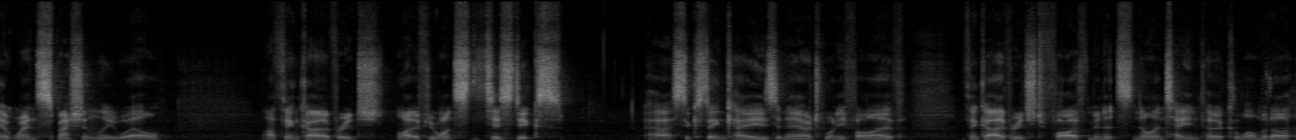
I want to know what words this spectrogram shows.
It went smashingly well. I think I averaged, like, if you want statistics, uh, 16 Ks an hour 25. I think I averaged 5 minutes 19 per kilometre.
